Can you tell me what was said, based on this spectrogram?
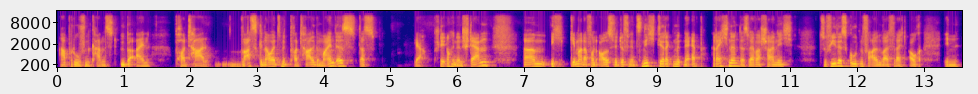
abrufen kannst über ein Portal. Was genau jetzt mit Portal gemeint ist, das ja, steht noch in den Sternen. Ähm, ich gehe mal davon aus, wir dürfen jetzt nicht direkt mit einer App rechnen. Das wäre wahrscheinlich zu viel des Guten, vor allem weil vielleicht auch in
